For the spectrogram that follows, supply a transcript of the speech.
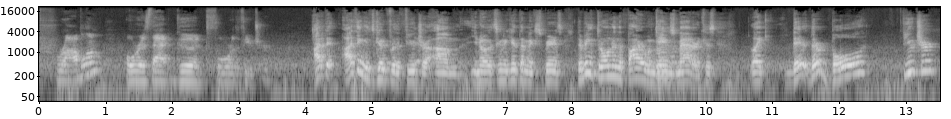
problem or is that good for the future? I, th- I think it's good for the future. Um, you know, it's going to get them experience. They're being thrown in the fire when games Mm-hmm. matter because, like, their their bowl future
